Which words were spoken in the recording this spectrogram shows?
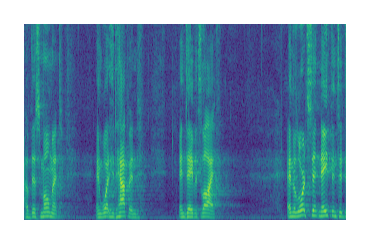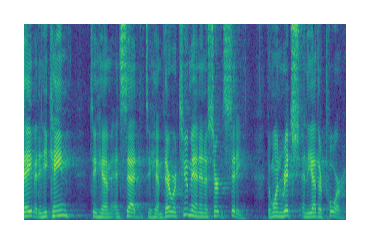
of this moment and what had happened in David's life. And the Lord sent Nathan to David, and he came to him and said to him, There were two men in a certain city, the one rich and the other poor.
